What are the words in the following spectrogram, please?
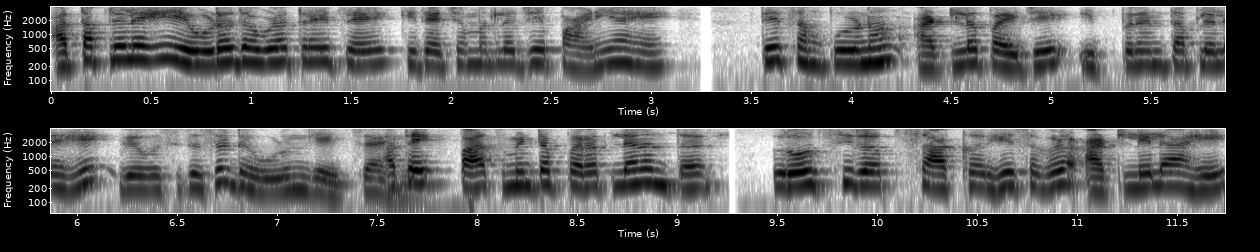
आता आपल्याला हे एवढं दवडत राहायचं आहे की त्याच्यामधलं जे पाणी आहे ते संपूर्ण आटलं पाहिजे इथपर्यंत आपल्याला हे व्यवस्थित असं ढवळून घ्यायचं आहे. आता एक पाच मिनटं परतल्यानंतर रोज सिरप साखर हे सगळं आटलेलं आहे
